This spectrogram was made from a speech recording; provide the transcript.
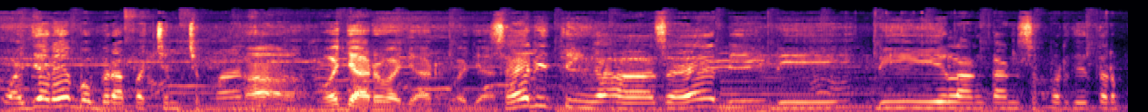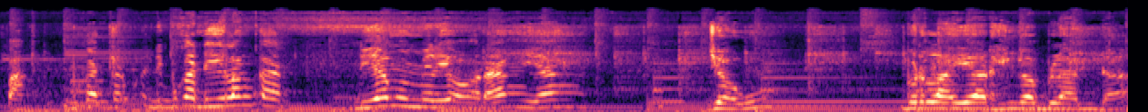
wajar ya beberapa cem-ceman. Ah, wajar, wajar, wajar. Saya ditinggal eh, saya di, di dihilangkan seperti terpak. Bukan ter, di- bukan dihilangkan. Dia memilih orang yang jauh berlayar hingga Belanda.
